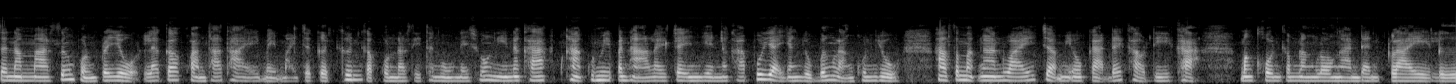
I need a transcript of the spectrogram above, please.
จะนำมาซึ่งผลประโยชน์ และก็ความท้าทายใหม่ ๆ จะเกิดขึ้นกับคนราศีธนูในช่วงนี้นะคะ หากคุณมีปัญหาอะไรใจเย็นๆนะคะ ผู้ใหญ่ยังอยู่เบื้องหลังคุณอยู่ หากสมัครงานไว้จะมีโอกาสได้ข่าวดีค่ะ บางคนกำลังรองานแดนไกลหรือ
